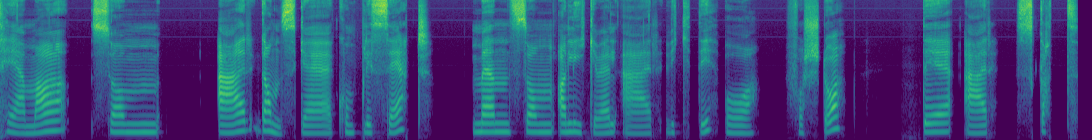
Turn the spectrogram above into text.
tema som er ganske komplisert, men som allikevel er viktig å forstå, det er skatt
